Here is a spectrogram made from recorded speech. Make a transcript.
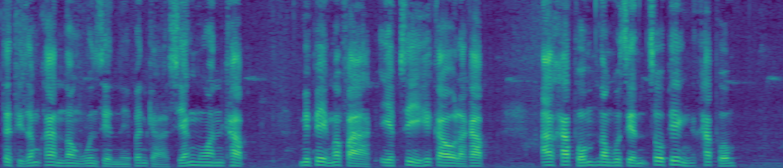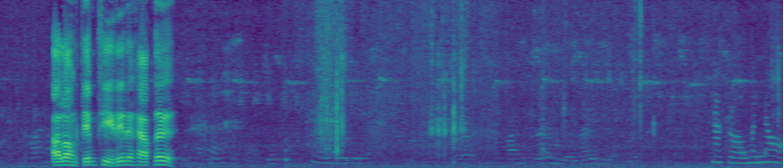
แต่ที่สำคัญน้องวุ้นเส้นนี่เพิ่นก็เสียงมวนครับมีเพลงมาฝาก FC คือเก่าล่ะครับอะครับผมน้องวุ้นเส้นโซ่เพลงครับผม เอาลองเต็มที่เลยนะครับเด้อนักร้องมันนอก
